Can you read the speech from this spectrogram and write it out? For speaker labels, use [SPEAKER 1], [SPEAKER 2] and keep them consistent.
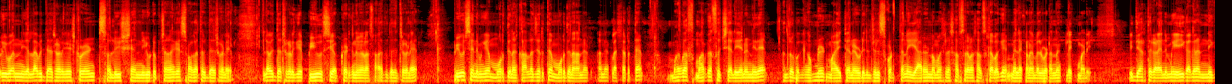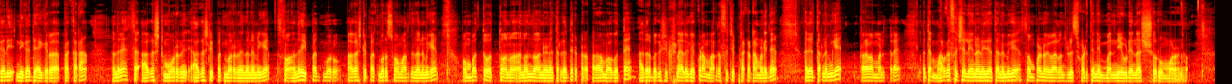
[SPEAKER 1] ಇವನ್ ಎಲ್ಲ ವಿದ್ಯಾರ್ಥಿಗಳಿಗೆ student solution YouTube ಚಾನಲ್ಗೆ ಸ್ವಾಗತ ವಿದ್ಯಾರ್ಥಿಗಳೇ. ಎಲ್ಲ ವಿದ್ಯಾರ್ಥಿಗಳಿಗೆ ಪಿ ಯು ಸಿ ಅಪ್ಡೇಟ್ಗೆ ನೀವೆಲ್ಲ ಸ್ವಾಗತ ವಿದ್ಯಾರ್ಥಿಗಳೇ. ಪಿ ಯು ಸಿ ನಿಮಗೆ ಮೂರು ದಿನ ಕಾಲೇಜ್ ಇರುತ್ತೆ ಮೂರು ದಿನ ಆನ್ಲೈನ್ ಆನ್ಲೈನ್ ಕ್ಲಾಸ್ ಇರುತ್ತೆ. ಮಾರ್ಗ, ಮಾರ್ಗಸೂಚಿಯಲ್ಲಿ ಏನೇನಿದೆ, ಅದ್ರ ಬಗ್ಗೆ ಕಂಪ್ಲೀಟ್ ಮಾಹಿತಿಯನ್ನು ವಿಡಿಯೋದಲ್ಲಿ ತಿಳಿಸ್ಕೊಡ್ತೇನೆ. ಯಾರು ನಮ್ಮ ಚಾನಲ್ ಸಬ್ಸ್ಕ್ರೈಬ್ ಸಬ್ಸ್ಕ್ರೈಬ್ ಆಗಿ ಮೇಲೆ ಕಣ ಬೆಲ್ ಬಟನ್ನ ಕ್ಲಿಕ್ ಮಾಡಿ. ವಿದ್ಯಾರ್ಥಿಗಳೇ, ನಿಮಗೆ ಈಗಾಗಲೇ ನಿಗದಿ ನಿಗದಿ ಆಗಿರೋ ಪ್ರಕಾರ, ಅಂದರೆ ಆಗಸ್ಟ್ ಮೂರನೇ, ಆಗಸ್ಟ್ ಇಪ್ಪತ್ತ್ಮೂರರಿಂದ ನಮಗೆ ಸೊ, ಅಂದರೆ ಇಪ್ಪತ್ತ್ಮೂರು ಆಗಸ್ಟ್ ಇಪ್ಪತ್ತ್ಮೂರು ಸೋಮವಾರದಿಂದ ನಮಗೆ ಒಂಬತ್ತು, ಹತ್ತು, ಹನ್ನೊ, ಹನ್ನೊಂದು, ಹನ್ನೆರಡನೇ ತರಗತಿ ಪ್ರಾರಂಭ ಆಗುತ್ತೆ ಅದರ ಬಗ್ಗೆ ಶಿಕ್ಷಣ ಇಲಾಖೆ ಕೂಡ ಮಾರ್ಗಸೂಚಿ ಪ್ರಕಟ ಮಾಡಿದೆ. ಅದೇ ಥರ ನಿಮಗೆ ಪ್ರಾರಂಭ ಮಾಡ್ತಾರೆ. ಮತ್ತು ಮಾರ್ಗಸೂಚಿಯಲ್ಲಿ ಏನೇನಿದೆ ಅಂತ ನಿಮಗೆ ಸಂಪೂರ್ಣ ವಿವರ ತಿಳಿಸ್ಕೊಡ್ತೀನಿ. ಬನ್ನಿ ವಿಡಿಯೋನ ಶುರು ಮಾಡೋಣ.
